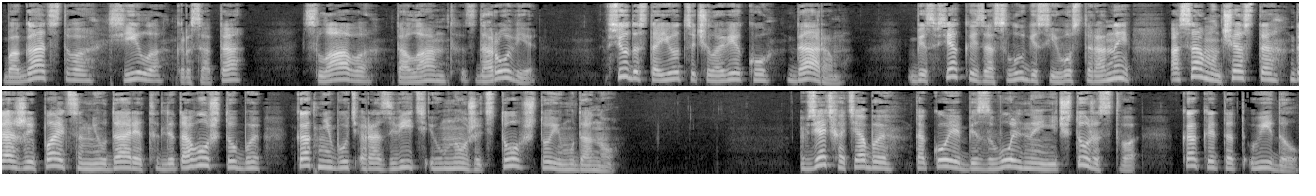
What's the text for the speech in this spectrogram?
Богатство, сила, красота, слава, талант, здоровье — все достается человеку даром, без всякой заслуги с его стороны, а сам он часто даже и пальцем не ударит для того, чтобы как-нибудь развить и умножить то, что ему дано. Взять хотя бы такое безвольное ничтожество, как этот Уидл.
